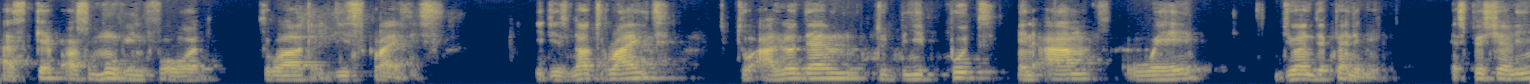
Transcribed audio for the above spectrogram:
has kept us moving forward throughout this crisis. It is not right to allow them to be put in harm's way during the pandemic, especially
